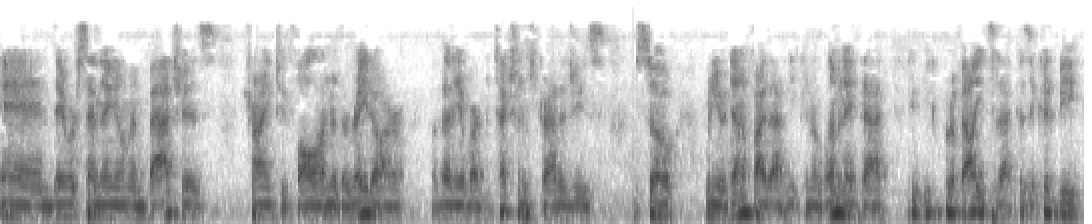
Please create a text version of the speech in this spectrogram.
and they were sending them in batches, trying to fall under the radar of any of our detection strategies. So when you identify that and you can eliminate that, you can put a value to that because it could be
